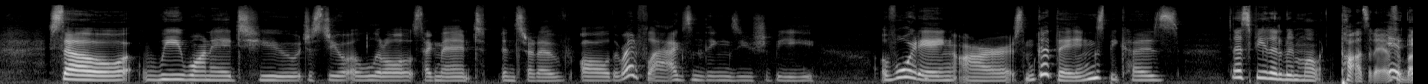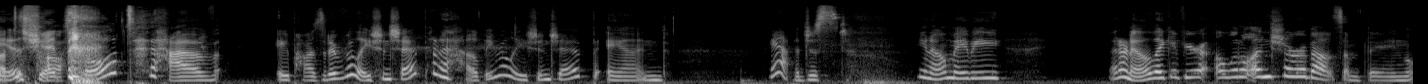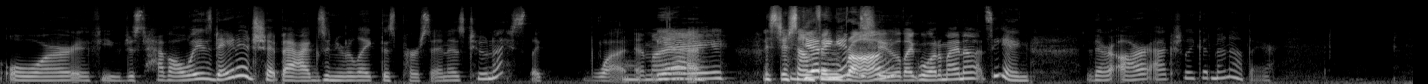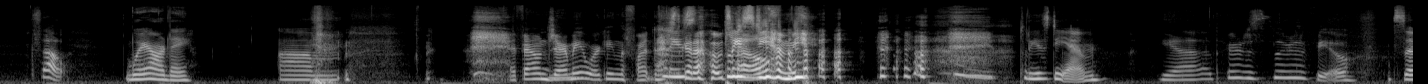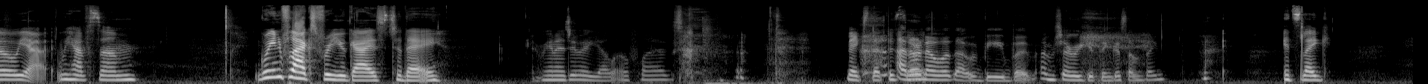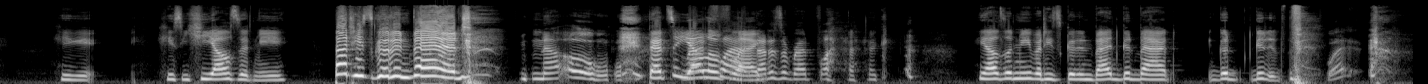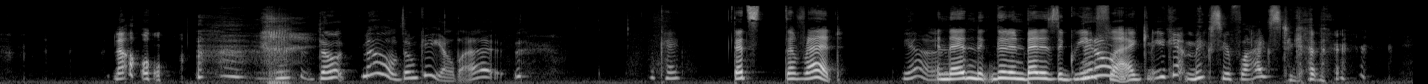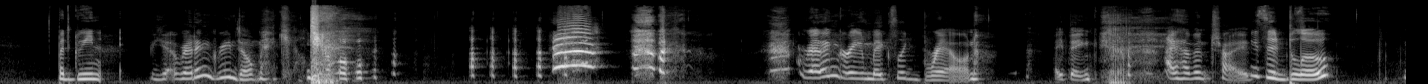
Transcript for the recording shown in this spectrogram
So we wanted to just do a little segment instead of all the red flags and things you should be avoiding are some good things because Let's be a little bit more positive it about is this shit. possible to have a positive relationship and a healthy relationship and yeah just you know maybe i don't know like if you're a little unsure about something or if you just have always dated shit bags and you're like this person is too nice like what am Yeah. i Is there something into? wrong? like what am i not seeing there are actually good men out there so Where are they? um, I found Jeremy working the front desk Please, at a hotel. please DM me. please DM. Yeah, there's there's a few. So yeah, we have some green flags for you guys today. We're gonna do a yellow flags? Next episode. I don't know what that would be, but I'm sure we could think of something. It's like he he's, he yells at me, but he's good in bed. No, That's a yellow flag. That is a red flag. he yells at me, but he's good in bed. Good bad. Good good. What? no. Don't no, don't get yelled at. okay, that's the red, Yeah. and then the good in bed is the green flag. You can't mix your flags together. But green. Yeah, red and green don't make yellow. red and green makes like brown. I think. I haven't tried. Is it blue?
